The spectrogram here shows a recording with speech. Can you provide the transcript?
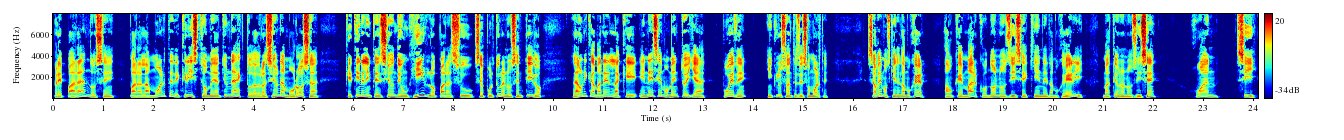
preparándose para la muerte de Cristo mediante un acto de adoración amorosa que tiene la intención de ungirlo para su sepultura en un sentido, la única manera en la que en ese momento ella puede, incluso antes de su muerte. Sabemos quién es la mujer, aunque Marco no nos dice quién es la mujer y Mateo no nos dice, Juan sí.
